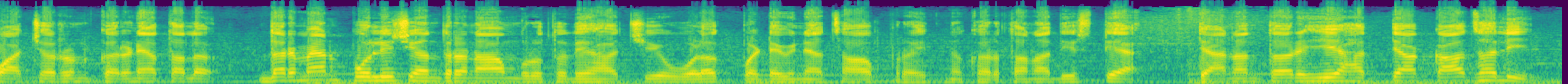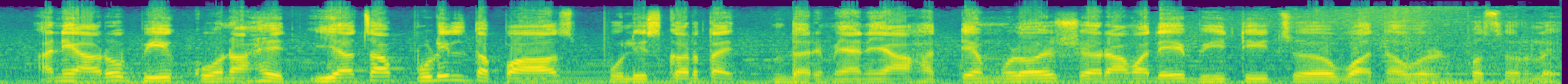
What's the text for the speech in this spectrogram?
पाचारण करण्यात आलं. दरम्यान पोलीस यंत्रणा मृतदेहाची ओळख पटविण्याचा प्रयत्न करताना दिसते. त्यानंतर ही हत्या का झाली आणि आरोपी कोण आहेत याचा पुढील तपास पोलीस करतायत. दरम्यान या हत्येमुळं शहरामध्ये भीतीचं वातावरण पसरलंय.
